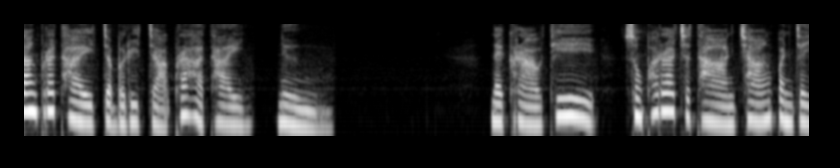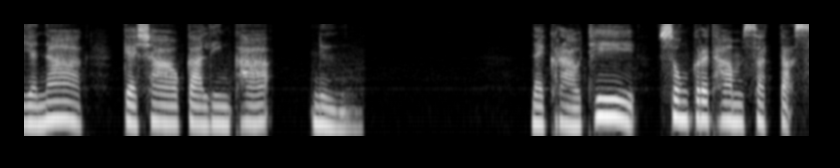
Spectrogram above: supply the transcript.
ตั้งพระไทยจะบริจาคพระหาไทยหนึ่ง ในคราวที่ทรงพระราชทานช้างปัญจยนาค แก่ชาวกาลิงคะหนึ่ง ในคราวที่ทรงกระทำสัตตส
